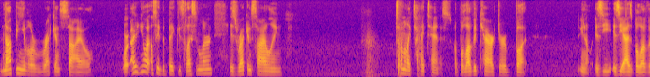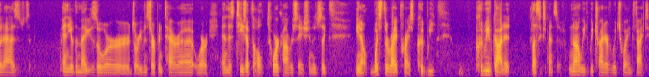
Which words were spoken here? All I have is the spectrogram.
not being able to reconcile, or I, you know what I'll say the biggest lesson learned is reconciling someone like Titanus, a beloved character, but you know, is he is he as beloved as any of the Megazords or even Serpentera or and this tees up the whole Tor conversation. It's like, you know, what's the right price? Could we could we have gotten it less expensive? No, we we tried every which way. In fact,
